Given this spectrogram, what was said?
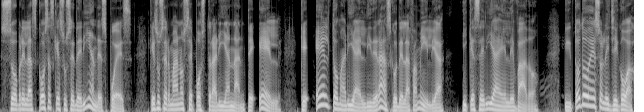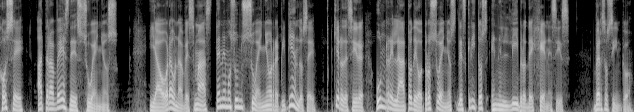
sobre las cosas que sucederían después, que sus hermanos se postrarían ante él, que él tomaría el liderazgo de la familia y que sería elevado. Y todo eso le llegó a José a través de sueños. Y ahora una vez más tenemos un sueño repitiéndose, quiero decir, un relato de otros sueños descritos en el libro de Génesis. Verso 5.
